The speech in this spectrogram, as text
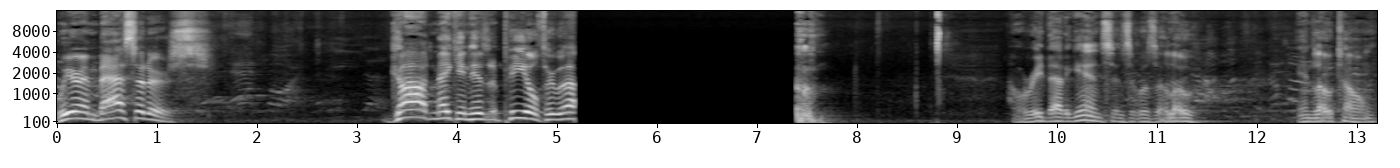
We are ambassadors. God making his appeal through us. I'll read that again since it was a low in low tone.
